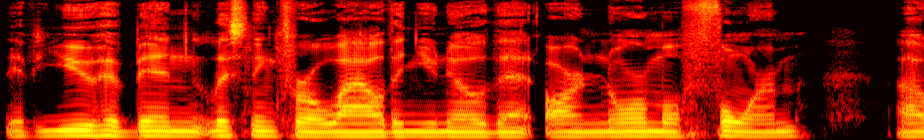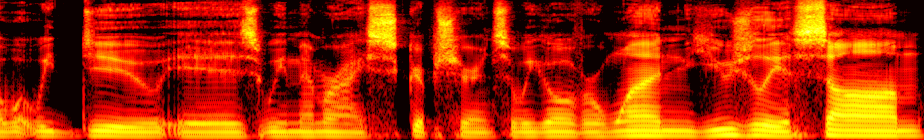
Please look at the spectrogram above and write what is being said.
if you have been listening for a while, then you know that our normal form, uh, what we do is we memorize scripture. And so we go over one, usually a psalm,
